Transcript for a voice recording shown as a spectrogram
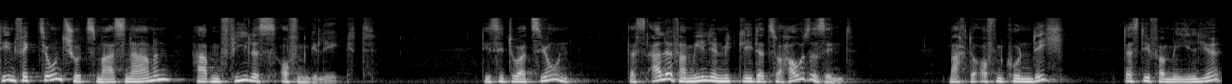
Die Infektionsschutzmaßnahmen haben vieles offengelegt. Die Situation, dass alle Familienmitglieder zu Hause sind, machte offenkundig, dass die Familie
